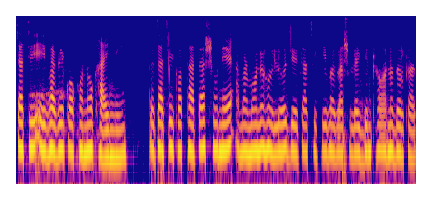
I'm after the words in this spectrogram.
চাচি এইভাবে কখনো খাইনি তো চাচির কথাটা শুনে আমার মনে হইল যে চাচিকে এভাবে আসলে একদিন খাওয়ানো দরকার।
